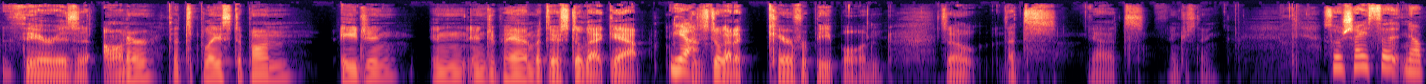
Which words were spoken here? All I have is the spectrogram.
there is an honor that's placed upon aging in, in Japan, but there's still that gap. Yeah. You still got to care for people. And so that's, yeah, that's interesting. So Shaista, now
